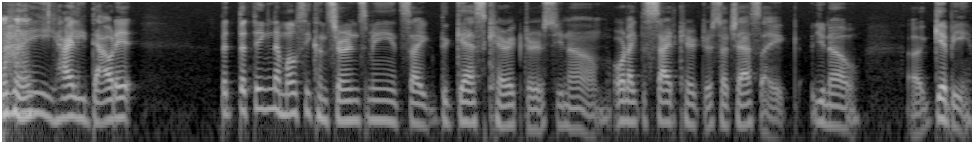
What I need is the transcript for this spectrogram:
I highly doubt it. But the thing that mostly concerns me, it's like the guest characters, you know, or like the side characters, such as like, you know, uh, Gibby.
